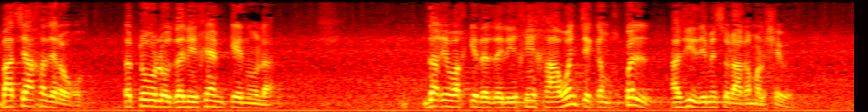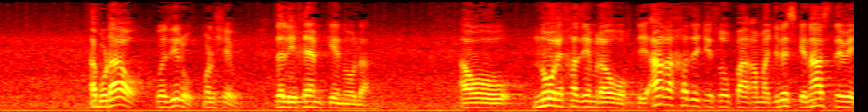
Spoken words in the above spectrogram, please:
بادشاه ښځې راوغوښتل د ټولو زلیخې هم کېنوله دغه وخت کې د زلیخې خاوند چې کوم خپل عزیز مصر هغه مړ شوی ابوډاو وزیرو مړ شوی زلیخې هم کېنوله او نور خزې هم راوغوښتې هغه خزې چې څو په هغه مجلس کې ناستې وې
